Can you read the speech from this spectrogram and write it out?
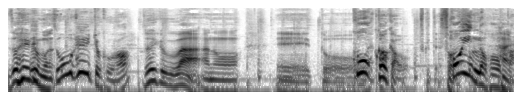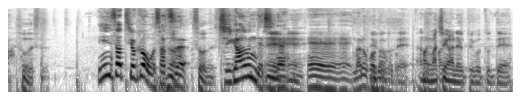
造幣局も造幣局は？造幣局はあのえっ、ー、と効果を作ってコインの方か、はい、そうです印刷局はお札。そうです。違うんですね、えー、えー、なるほど。ということであの、間違われるということで、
